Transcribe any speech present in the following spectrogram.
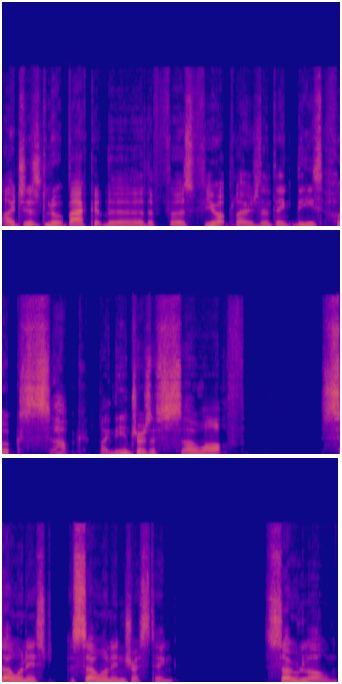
I just look back at the the first few uploads and think these hooks suck. Like the intros are so off, so unis- so uninteresting, so long,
